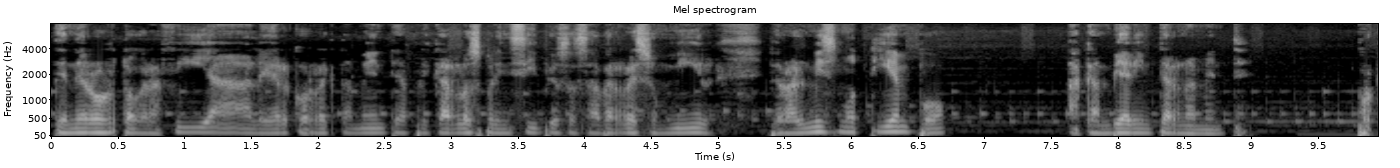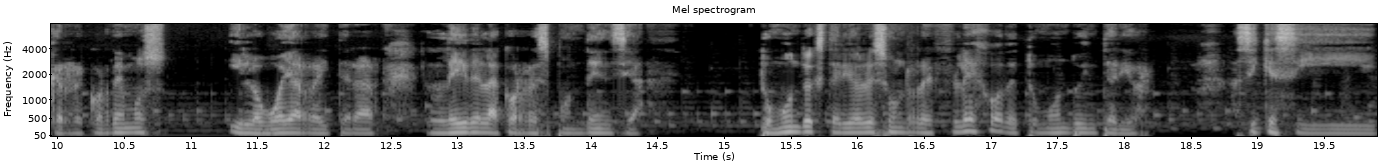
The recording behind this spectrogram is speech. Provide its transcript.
tener ortografía, a leer correctamente, aplicar los principios, a saber resumir, pero al mismo tiempo a cambiar internamente. Porque recordemos, y lo voy a reiterar, ley de la correspondencia, tu mundo exterior es un reflejo de tu mundo interior. Así que si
